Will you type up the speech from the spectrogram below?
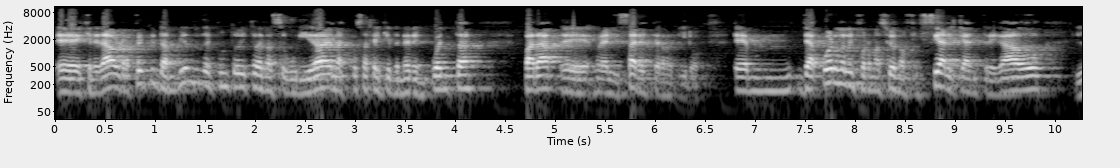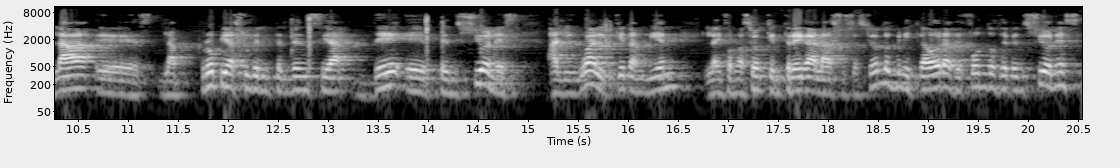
eh, generado al respecto y también desde el punto de vista de la seguridad de las cosas que hay que tener en cuenta para eh, realizar este retiro. Em, de acuerdo a la información oficial que ha entregado la, eh, la propia Superintendencia de Pensiones, al igual que también la información que entrega la Asociación de Administradoras de Fondos de Pensiones,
